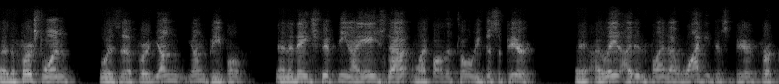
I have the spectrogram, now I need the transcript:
Uh, the first one was uh, for young young people, and at age 15, I aged out, and my father totally disappeared. Uh, I laid, I didn't find out why he disappeared for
